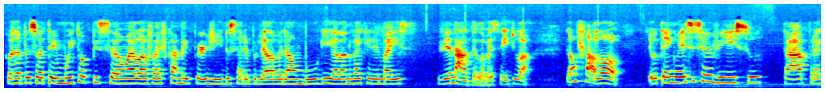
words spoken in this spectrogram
quando a pessoa tem muita opção, ela vai ficar meio perdida, o cérebro dela vai dar um bug e ela não vai querer mais ver nada, ela vai sair de lá. Então, fala, ó, eu tenho esse serviço, tá? Pra,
